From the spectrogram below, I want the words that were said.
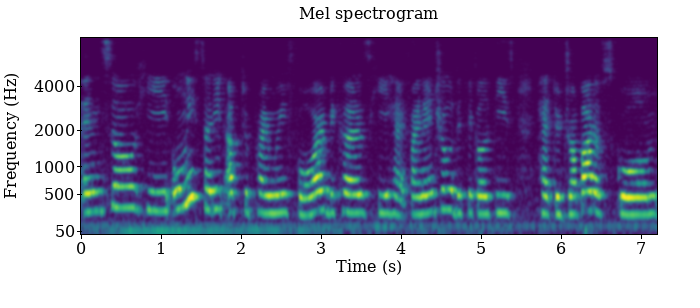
and so he only studied up to primary four because he had financial difficulties had to drop out of school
